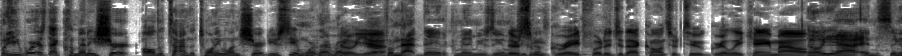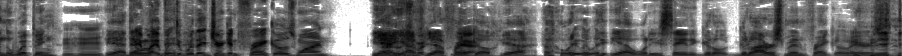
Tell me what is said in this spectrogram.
But he wears that Clemente shirt all the time. The twenty one shirt. You see him wear that, right? Oh, yeah. From that day at the Clemente Museum. There's some 2000. great footage of that concert too. Grilli came out. Oh yeah, and singing the whipping. Mm-hmm. Yeah, they Hey, were. they- were they drinking Franco's wine? Yeah, yeah, Fra- yeah, Franco, yeah. Wait, wait, wait, yeah, what do you say? The good old, good Irishman, Franco Harris.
